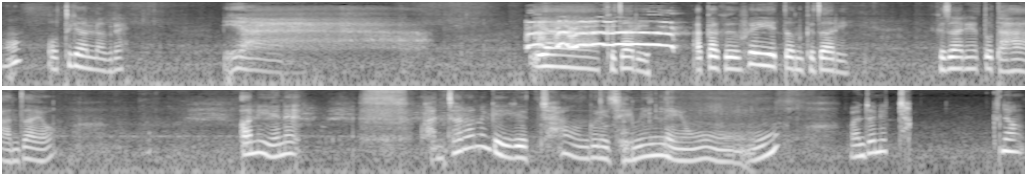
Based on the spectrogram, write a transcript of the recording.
어? 어떻게 하려 그래? 이야. 이야, 그 자리. 아까 그 회의했던 그 자리. 그 자리에 또 다 앉아요. 아니, 얘네, 관찰하는 게 이게 참 은근히 재밌네요. 어? 완전히 착 그냥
